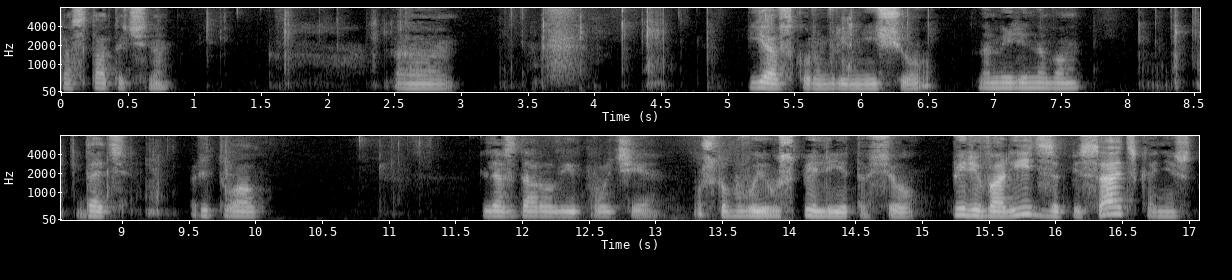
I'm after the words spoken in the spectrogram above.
Достаточно. А, я в скором времени еще намерена вам дать ритуал для здоровья и прочее. Ну, чтобы вы успели это все переварить, записать, конечно.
